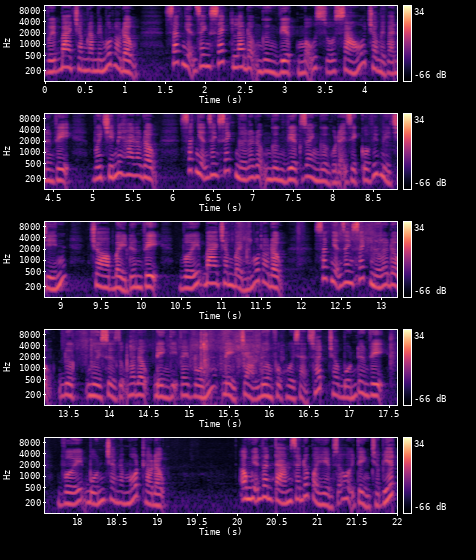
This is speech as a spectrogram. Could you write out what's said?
với 351 lao động, xác nhận danh sách lao động ngừng việc mẫu số 6 cho 13 đơn vị với 92 lao động, xác nhận danh sách người lao động ngừng việc do ảnh hưởng của đại dịch COVID-19 cho 7 đơn vị với 371 lao động, xác nhận danh sách người lao động được người sử dụng lao động đề nghị vay vốn để trả lương phục hồi sản xuất cho 4 đơn vị với 451 lao động. Ông Nguyễn Văn Tám, Giám đốc Bảo hiểm xã hội tỉnh cho biết,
